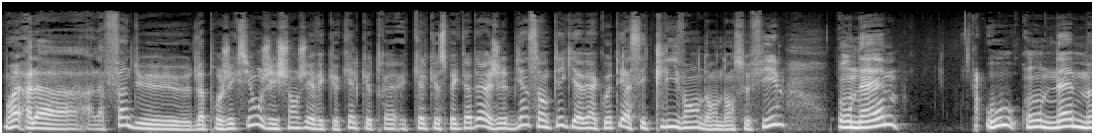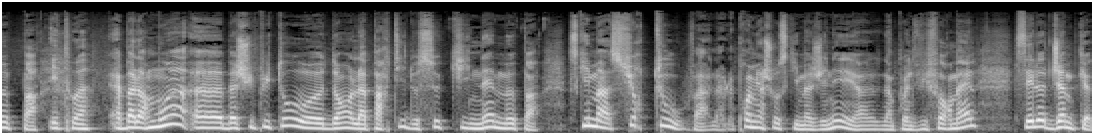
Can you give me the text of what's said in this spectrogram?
Moi à la à la fin du, de la projection j'ai échangé avec quelques quelques spectateurs et j'ai bien senti qu'il y avait un côté assez clivant dans dans ce film. On aime, ou on n'aime pas. Et toi eh ben Alors moi, euh, ben je suis plutôt dans la partie de ceux qui n'aiment pas. Ce qui m'a surtout, enfin la, la, première chose qui m'a gêné hein, d'un point de vue formel, c'est le jump cut.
